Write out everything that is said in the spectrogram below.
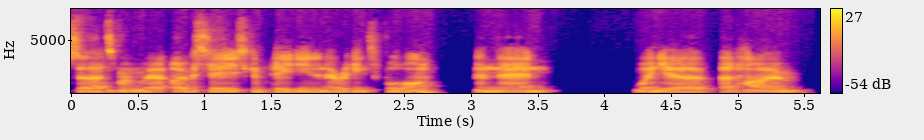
So that's when we're overseas competing and everything's full on. And then when you're at home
